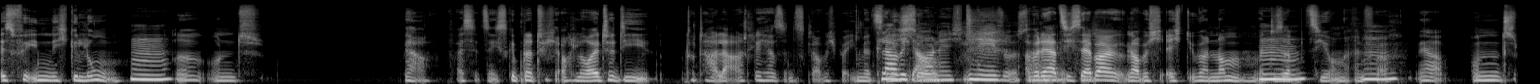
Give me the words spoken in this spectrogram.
ist für ihn nicht gelungen. Mhm. Ne? Und ja, weiß jetzt nicht. Es gibt natürlich auch Leute, die totale Arschlöcher sind es, glaube ich, bei ihm jetzt glaub nicht. Glaube ich so. auch nicht. Nee, so ist Aber der hat sich selber, glaube ich, echt übernommen mit mhm. dieser Beziehung einfach. Mhm. Ja. Und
